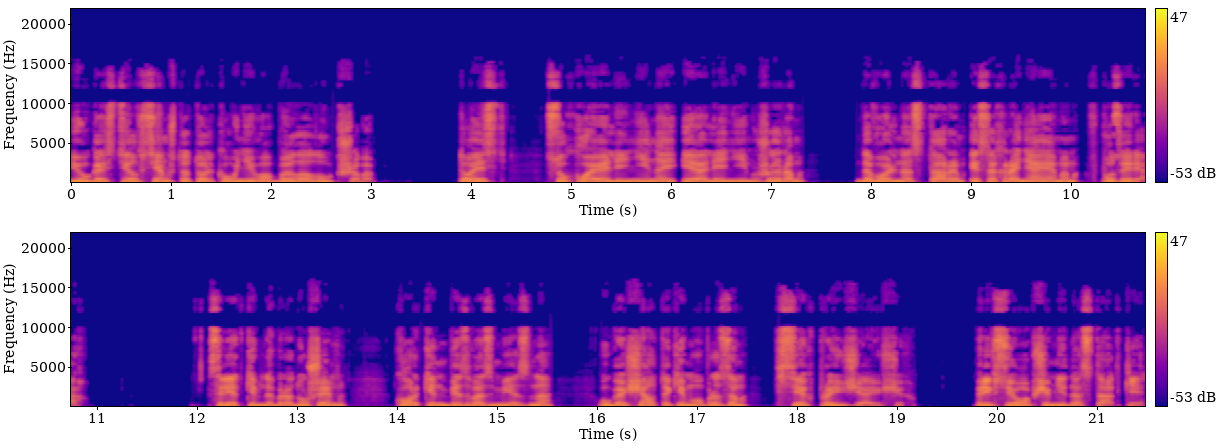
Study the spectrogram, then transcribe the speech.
и угостил всем, что только у него было лучшего. То есть сухой олениной и оленьим жиром, довольно старым и сохраняемым в пузырях. С редким добродушием Коркин безвозмездно угощал таким образом всех проезжающих. При всеобщем недостатке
